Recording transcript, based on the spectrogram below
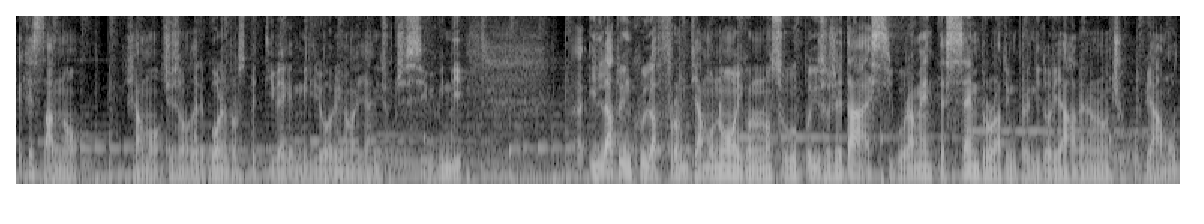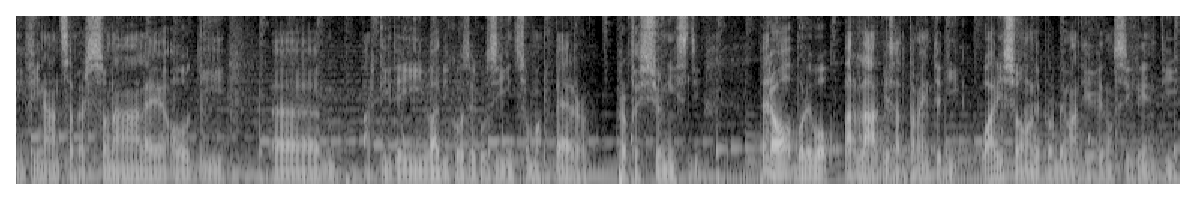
e che stanno diciamo, ci sono delle buone prospettive che migliorino negli anni successivi. Quindi eh, il lato in cui lo affrontiamo noi con il nostro gruppo di società è sicuramente sempre un lato imprenditoriale, noi non ci occupiamo di finanza personale o di eh, partite IVA, di cose così, insomma, per professionisti. Però volevo parlarvi esattamente di quali sono le problematiche che i nostri clienti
